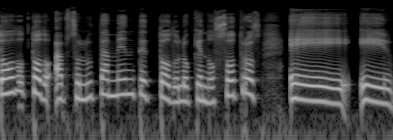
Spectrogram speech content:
todo, todo, absolutamente todo lo que nosotros eh, eh,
